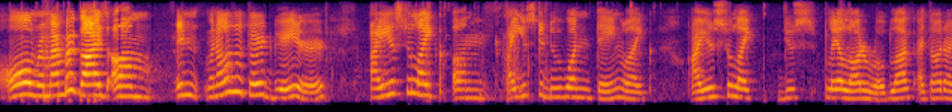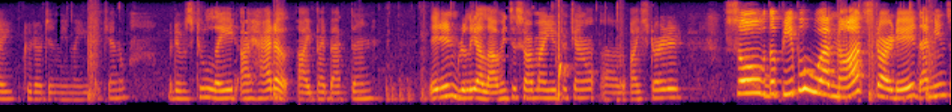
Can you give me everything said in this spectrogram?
Oh, remember guys, um in when I was a third grader, I used to like um I used to do one thing like I used to like just play a lot of Roblox. I thought I could have just made my YouTube channel, but it was too late. I had an iPad back then. They didn't really allow me to start my YouTube channel. Um, I started. So the people who have not started, that means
